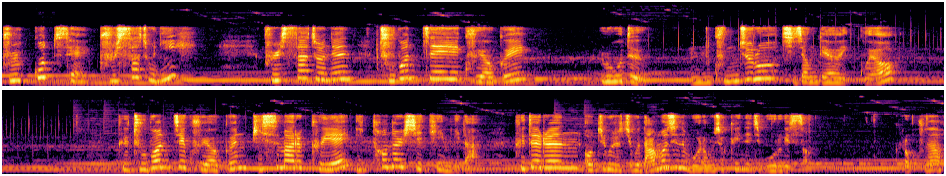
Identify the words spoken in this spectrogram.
불꽃새 불사조니? 불사조는 두 번째 구역의 로드 음, 군주로 지정되어 있고요. 그 두 번째 구역은 비스마르크의 이터널 시티입니다. 그들은 어찌고 저찌고 나머지는 뭐라고 적혀 있는지 모르겠어. 그렇구나.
